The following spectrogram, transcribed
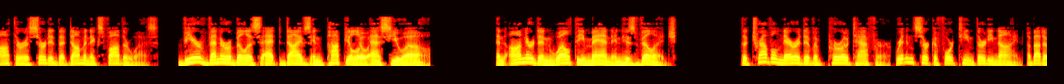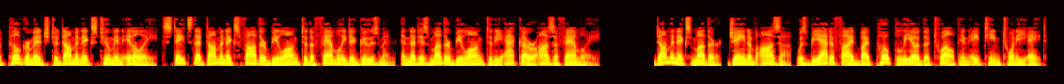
author asserted that Dominic's father was vir venerabilis et dives in populo suo, an honored and wealthy man in his village. The travel narrative of Pero Tafur, written circa 1439 about a pilgrimage to Dominic's tomb in Italy, states that Dominic's father belonged to the family de Guzman, and that his mother belonged to the Acca or Aza family. Dominic's mother, Jane of Aza, was beatified by Pope Leo XII in 1828.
